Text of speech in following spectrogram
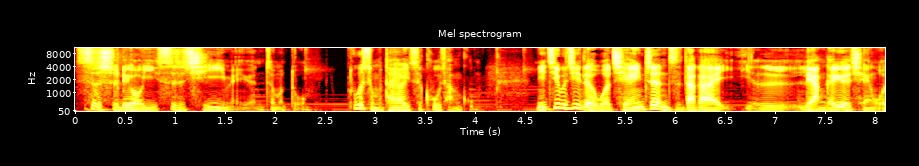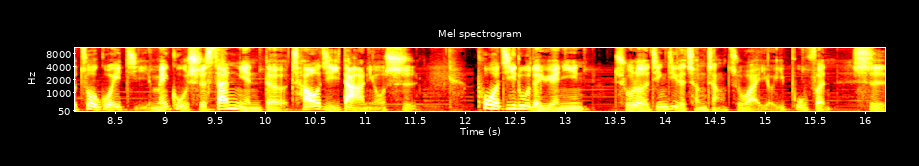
四十六亿、四十七亿美元这么多。为什么他要一次库藏股？你记不记得我前一阵子大概两个月前，我做过一集美股十三年的超级大牛市破纪录的原因，除了经济的成长之外，有一部分是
